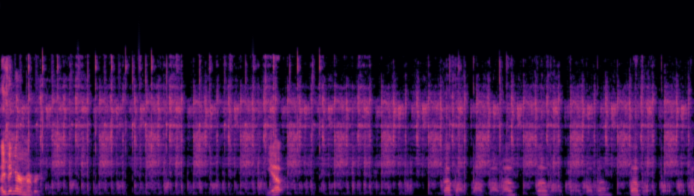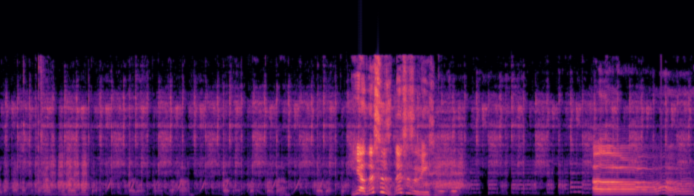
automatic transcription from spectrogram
I think I remember. Yep. Yeah, this is this is an easy level. Uh,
